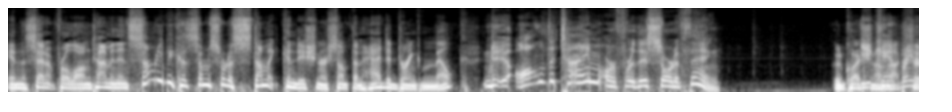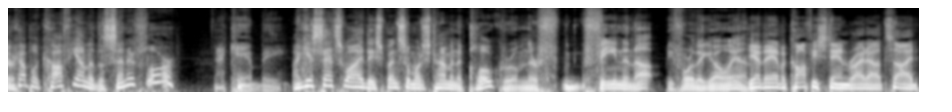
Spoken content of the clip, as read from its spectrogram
in the Senate for a long time, and then somebody because some sort of stomach condition or something had to drink milk. All the time or for this sort of thing? Good question. You can't bring sure. a cup of coffee onto the Senate floor? That can't be. I guess that's why they spend so much time in the cloakroom. They're f- fiending up before they go in. Yeah, they have a coffee stand right outside.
